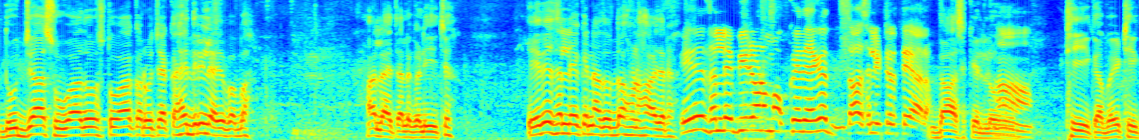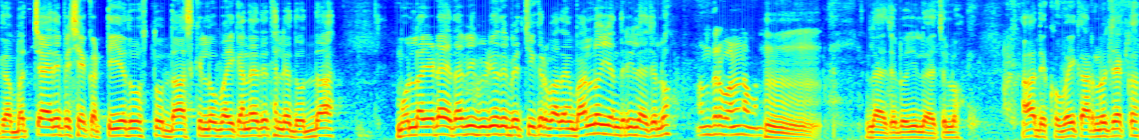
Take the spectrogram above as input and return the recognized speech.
ਦੂਜਾ ਸੂਆ ਦੋਸਤੋ ਆ ਕਰੋ ਚੈੱਕ ਇਧਰ ਹੀ ਲੈ ਜਾਓ ਬਾਬਾ। ਆ ਲੈ ਚੱਲ ਗਲੀ 'ਚ। ਇਹਦੇ ਥੱਲੇ ਕਿੰਨਾ ਦੁੱਧ ਆ ਹੁਣ ਹਾਜ਼ਰ? ਇਹਦੇ ਥੱਲੇ ਵੀਰ ਹੁਣ ਮੌਕੇ ਤੇ ਹੈਗਾ 10 ਲੀਟਰ ਤਿਆਰ। 10 ਕਿਲੋ। ਹਾਂ। ਠੀਕ ਆ ਬਾਈ ਠੀਕ ਆ। ਬੱਚਾ ਇਹਦੇ ਪਿੱਛੇ ਕੱਟੀ ਹੈ ਦੋਸਤੋ 10 ਕਿਲੋ ਬਾਈ ਕਹਿੰਦਾ ਇਹਦੇ ਥੱਲੇ ਦੁੱਧ ਆ। ਮੁੱਲ ਆ ਜਿਹੜਾ ਇਹਦਾ ਵੀ ਵੀਡੀਓ ਦੇ ਵਿੱਚ ਹੀ ਕਰਵਾ ਦਾਂਗੇ। ਬੰਨ ਲਓ ਜੀ ਅੰਦਰ ਹੀ ਲੈ ਚਲੋ। ਅੰਦਰ ਬੰਨਣਾ ਬੰਨ। ਹੂੰ ਲੈ ਚਲੋ ਜੀ ਲੈ ਚਲੋ। ਆਹ ਦੇਖੋ ਬਾਈ ਕਰ ਲਓ ਚੈੱਕ।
